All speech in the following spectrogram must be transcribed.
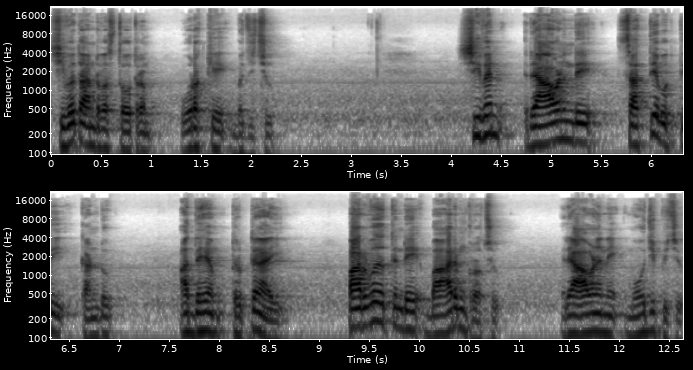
ശിവതാണ്ഡവ സ്തോത്രം ഉറക്കെ ഭജിച്ചു. ശിവൻ രാവണന്റെ സത്യഭക്തി കണ്ടു. അദ്ദേഹം തൃപ്തനായി. പർവതത്തിന്റെ ഭാരം കുറച്ചു. രാവണനെ മോചിപ്പിച്ചു.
